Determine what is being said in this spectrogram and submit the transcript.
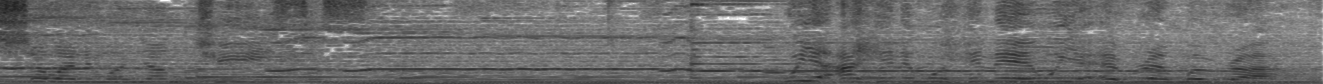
Show ashewa ni young jesus. We are a hidden, we are woyɛ awura mu awura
